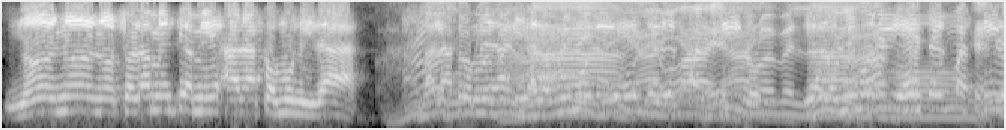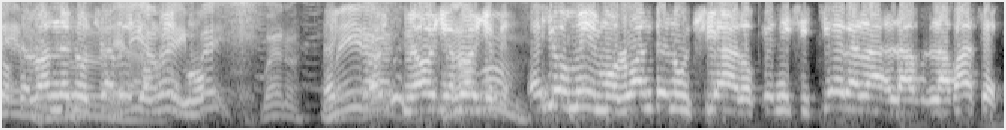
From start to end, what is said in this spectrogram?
No, no, no solamente a mí, a la comunidad. No, eso no es verdad. Eso no es verdad. Los mismos dirigentes del partido que lo han denunciado ellos mismos. Bueno, Mira, oye, oye, ellos mismos lo han denunciado, que ni siquiera la, base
